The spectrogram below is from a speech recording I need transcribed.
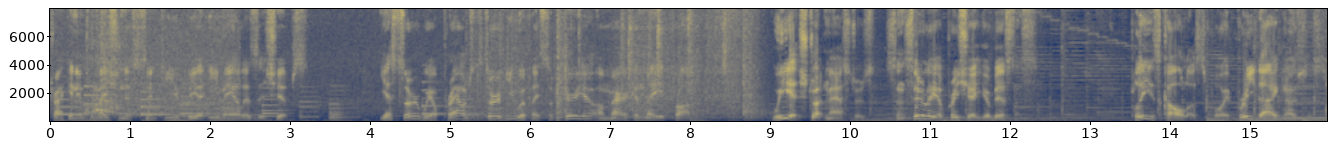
Tracking information is sent to you via email as it ships. Yes, sir, we are proud to serve you with a superior American-made product. We at Strutmasters sincerely appreciate your business. Please call us for a free diagnosis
